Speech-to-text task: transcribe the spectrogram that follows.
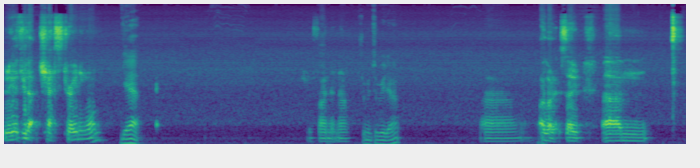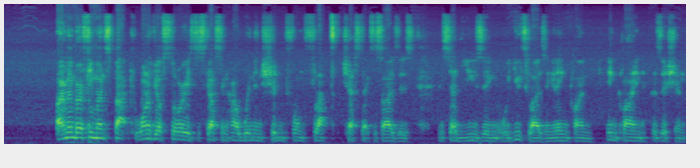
to go through that chest training one? Yeah can find it now. Do you want me to read it out? Uh, I got it. So um, I remember a few months back one of your stories discussing how women shouldn't form flat chest exercises, instead using or utilizing an inclined inclined position.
